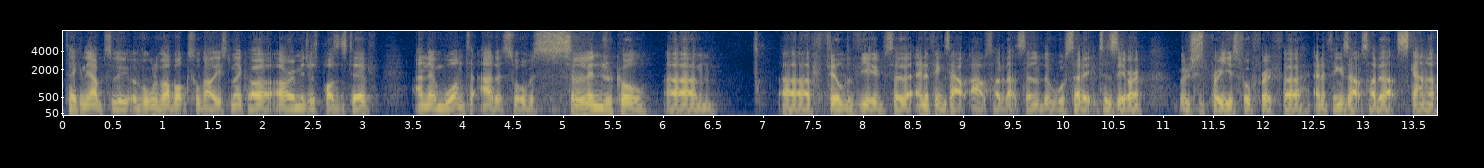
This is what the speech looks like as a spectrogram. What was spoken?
taking the absolute of all of our voxel values to make our, our images positive, and then one to add a sort of a cylindrical um, uh, field of view so that anything's out, outside of that cylinder, we'll set it to zero, which is pretty useful for if uh, anything is outside of that scanner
